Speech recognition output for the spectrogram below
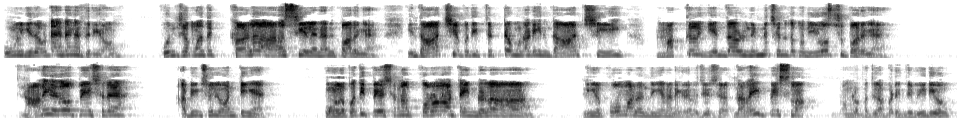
உங்களுக்கு இதை விட்டா என்னங்க தெரியும்? கொஞ்சமாவது கள அரசியல் என்னன்னு பாருங்க. இந்த ஆட்சியை பத்தி திட்ட முன்னாடி இந்த ஆட்சி மக்களுக்கு எந்த அளவு நின்னுச்சுன்னு கொஞ்சம் யோசிச்சு பாருங்க. நானே ஏதோ பேசுறேன் அப்படின்னு சொல்லி வந்துட்டீங்க. உங்களை பத்தி பேசணும் கொரோனா டைம்ல எல்லாம் நீங்க கோமால இருந்தீங்கன்னு நினைக்கிறேன் விஜய் சார். நிறைய பேசலாம். உங்களை பத்தி பட் இந்த வீடியோ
